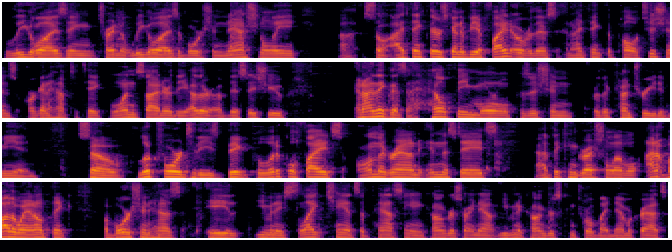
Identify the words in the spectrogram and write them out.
legalizing, trying to legalize abortion nationally. Uh, so I think there's going to be a fight over this. And I think the politicians are going to have to take one side or the other of this issue. And I think that's a healthy moral position for the country to be in. So look forward to these big political fights on the ground in the states at the congressional level. I don't by the way, I don't think abortion has a even a slight chance of passing in Congress right now, even a Congress controlled by Democrats.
